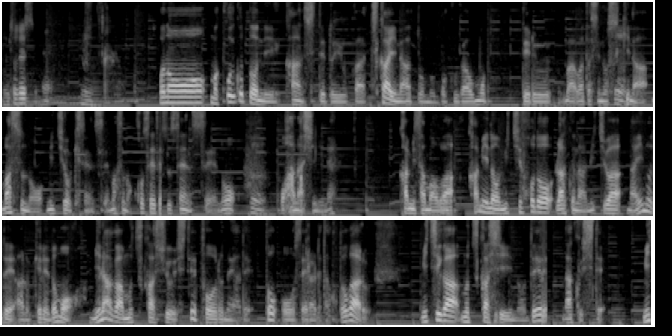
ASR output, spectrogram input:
本当ですね。うんこの、まあ、こういうことに関してというか近いなと思う僕が思ってる、まあ、私の好きな増野道興先生増野古説先生のうんお話にね神様は神の道ほど楽な道はないのであるけれども皆が難しゅうして通るのやでと仰せられたことがある。道が難しいのでなくして道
